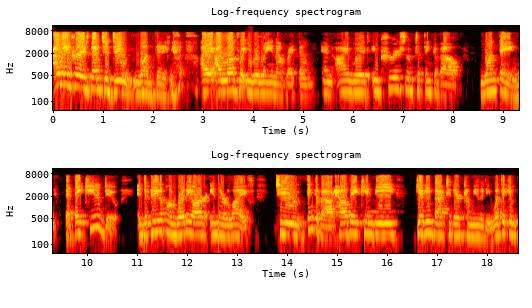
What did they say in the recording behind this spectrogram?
I would encourage them to do one thing. I, I loved what you were laying out right then. And I would encourage them to think about one thing that they can do. And depending upon where they are in their life, to think about how they can be giving back to their community what they can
